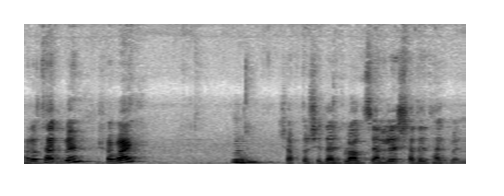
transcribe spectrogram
ভালো থাকবেন সবাই? সপ্তর্ষি দাস ব্লগ চ্যানেলের সাথে থাকবেন।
